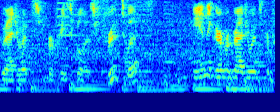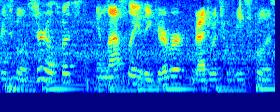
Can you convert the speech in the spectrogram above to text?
graduates for preschoolers fruit twists, and the Gerber graduates for preschoolers cereal twist, and lastly the Gerber graduates for preschoolers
